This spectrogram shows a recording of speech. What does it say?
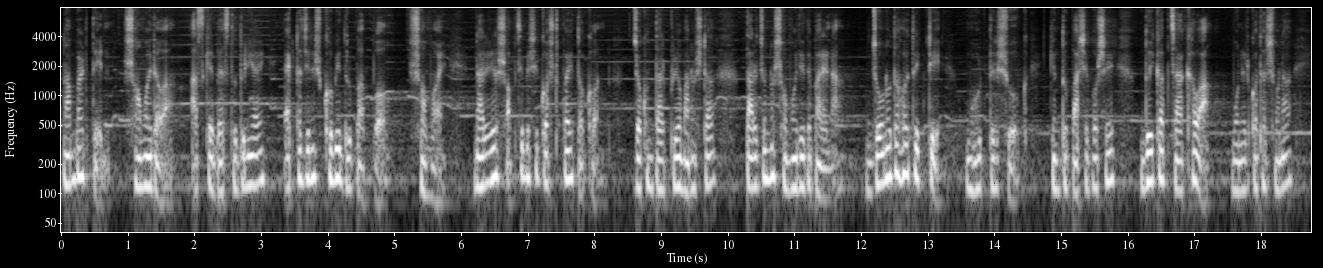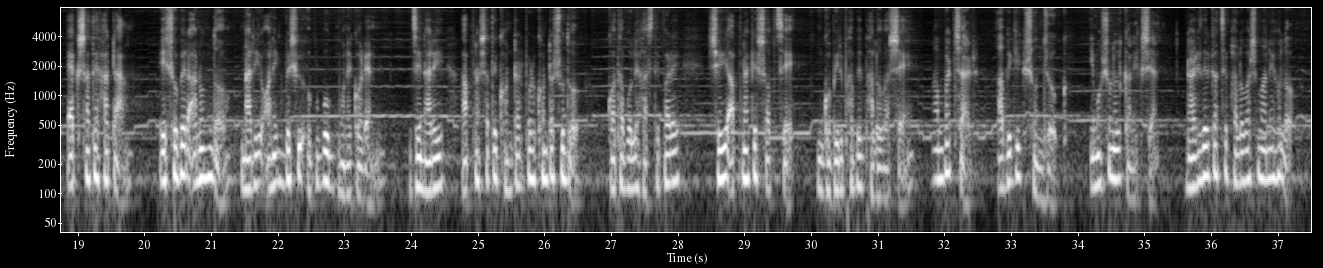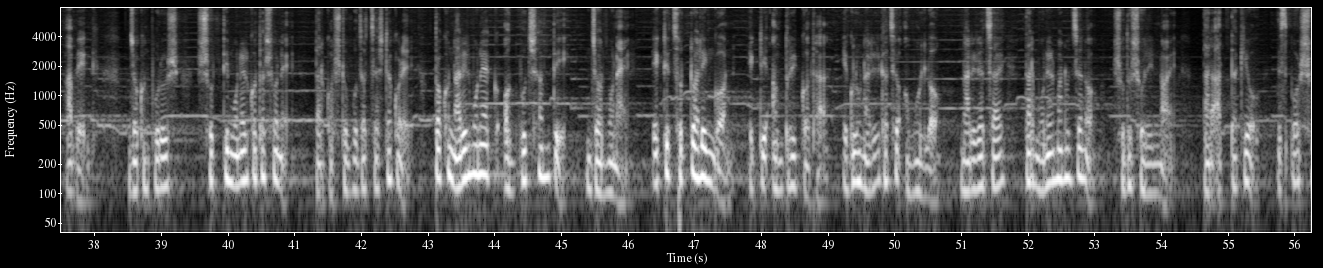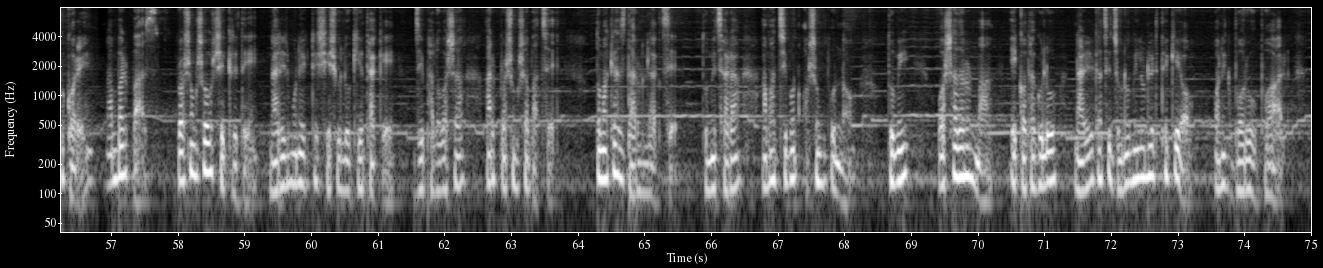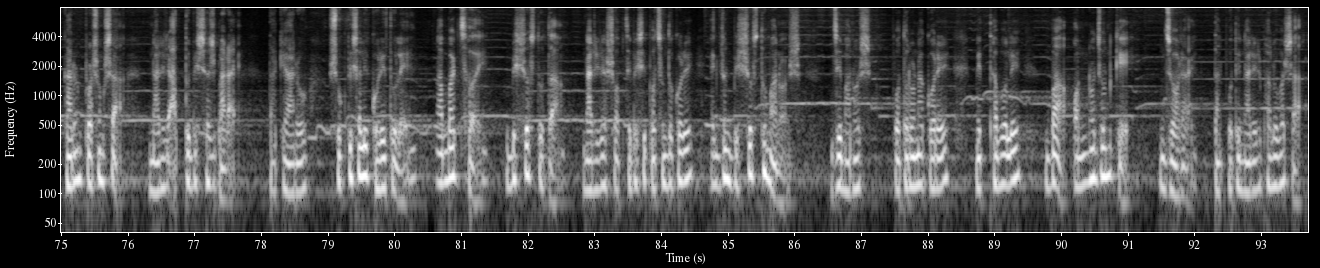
নাম্বার তিন, সময় দেওয়া। আজকের ব্যস্ত দুনিয়ায় একটা জিনিস খুবই দুর্প্রাপ্য সময়। নারীরা সবচেয়ে বেশি কষ্ট পায় তখন, যখন তার প্রিয় মানুষটা তার জন্য সময় দিতে পারে না। যৌনতা হয়তো একটি মুহূর্তের সুখ কিন্তু পাশে বসে দুই কাপ চা খাওয়া, মনের কথা শোনা, একসাথে হাঁটা, এসবের আনন্দ নারী অনেক বেশি উপভোগ মনে করেন। যে নারী আপনার সাথে ঘণ্টার পর ঘণ্টা শুধু কথা বলে হাসতে পারে, সেই আপনাকে সবচেয়ে গভীরভাবে ভালোবাসে। নাম্বার চার, আবেগিক সংযোগ ইমোশনাল কানেকশন নারীদের কাছে ভালোবাসা মানে হলো আবেগ। যখন পুরুষ সত্যি মনের কথা শোনে তার কষ্ট বোঝার চেষ্টা করে, তখন নারীর মনে এক অদ্ভুত শান্তি জন্ম নেয়। একটি ছোট্ট আলিঙ্গন, একটি আন্তরিক কথা, এগুলো নারীর কাছে অমূল্য। নারীরা চায় তার মনের মানুষ যেন শুধু শরীর নয়, তার আত্মাকেও স্পর্শ করে। নাম্বার পাঁচ, প্রশংসা ও স্বীকৃতি। নারীর মনে একটি শিশু লুকিয়ে থাকে, যে ভালোবাসা আর প্রশংসা বাঁচে তোমাকে আজ দারুণ লাগছে। তুমি ছাড়া আমার জীবন অসম্পূর্ণ। তুমি অসাধারণ মা এই কথাগুলো নারীর কাছে জনমিলনের থেকেও অনেক বড় উপহার। কারণ প্রশংসা নারীর আত্মবিশ্বাস বাড়ায়, তাকে আরও শক্তিশালী করে তোলে। নাম্বার ছয়, বিশ্বস্ততা। নারীরা সবচেয়ে বেশি পছন্দ করে একজন বিশ্বস্ত মানুষ। যে মানুষ প্রতারণা করে, মিথ্যা বলে বা অন্যজনকে জড়ায়, তার প্রতি নারীর ভালোবাসা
